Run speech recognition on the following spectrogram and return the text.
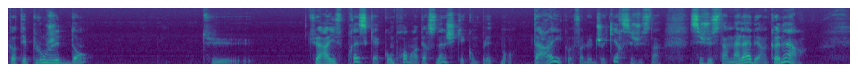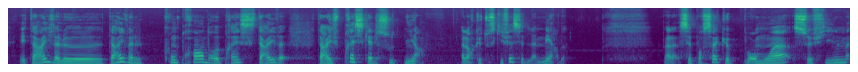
quand t'es plongé dedans, tu... tu arrives presque à comprendre un personnage qui est complètement taré, quoi. Enfin, le Joker, c'est juste un, c'est juste un malade et un connard. Et t'arrives à le, t'arrives à le comprendre presque, t'arrives, t'arrives presque à le soutenir. Alors que tout ce qu'il fait, c'est de la merde. Voilà. C'est pour ça que pour moi, ce film,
